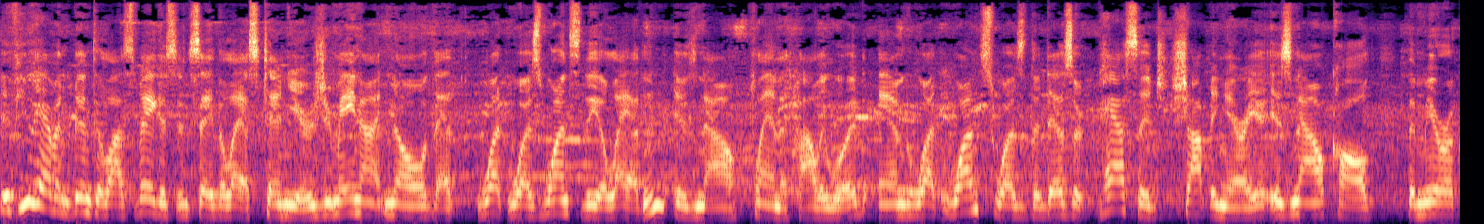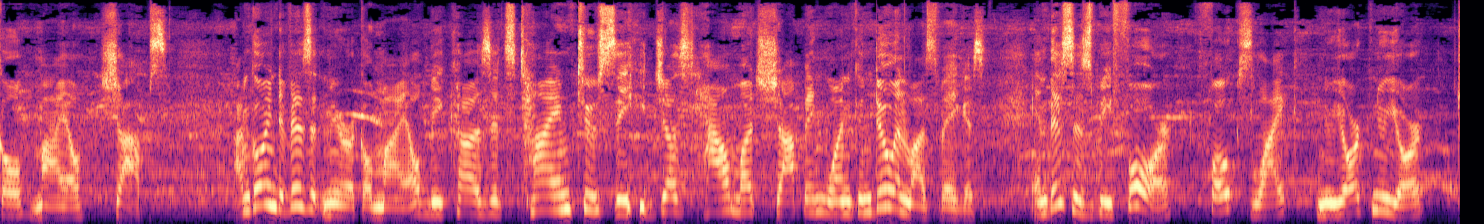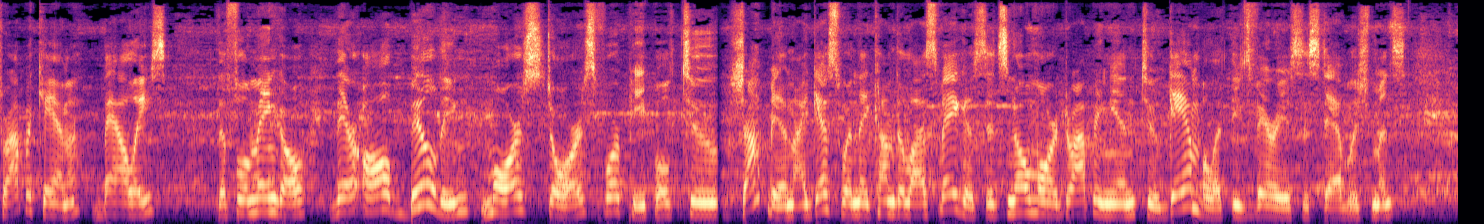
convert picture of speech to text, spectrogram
If you haven't been to Las Vegas in, say, the last 10 years, you may not know that what was once the Aladdin is now Planet Hollywood, and what once was the Desert Passage shopping area is now called the Miracle Mile Shops. I'm going to visit Miracle Mile because it's time to see just how much shopping one can do in Las Vegas. And this is before folks like New York, New York, Tropicana, Bally's, the Flamingo, they're all building more stores for people to shop in, I guess, when they come to Las Vegas. It's no more dropping in to gamble at these various establishments.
